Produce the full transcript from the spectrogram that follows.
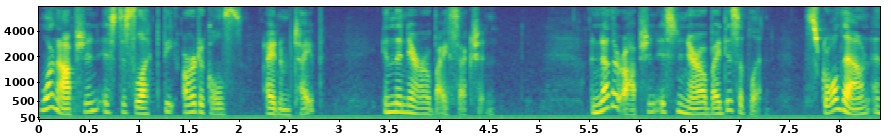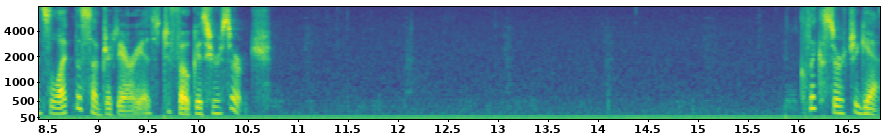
One option is to select the Articles item type in the Narrow By section. Another option is to narrow by discipline. Scroll down and select the subject areas to focus your search. Click Search again.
